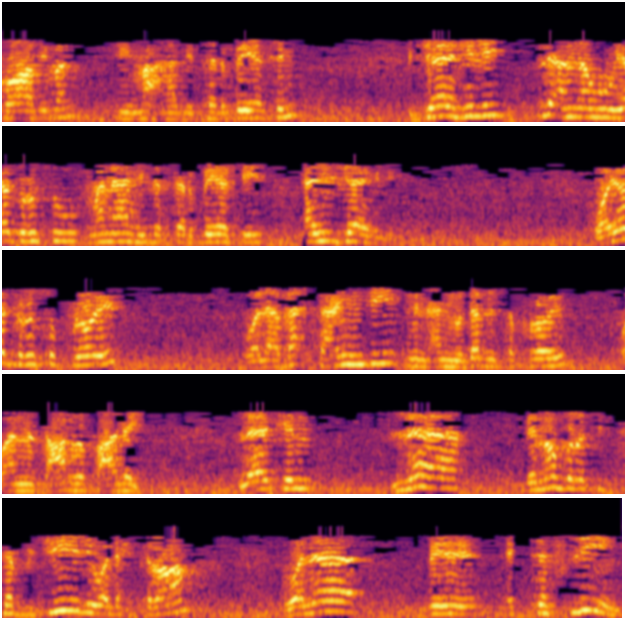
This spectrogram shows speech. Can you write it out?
طالبا في معهد تربية جاهلي لأنه يدرس مناهج التربية الجاهلي ويدرس فرويد ولا بأس عندي من أن ندرس فرويد وأن نتعرف عليه. لكن لا بنظرة التبجيل والاحترام ولا بالتسليم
